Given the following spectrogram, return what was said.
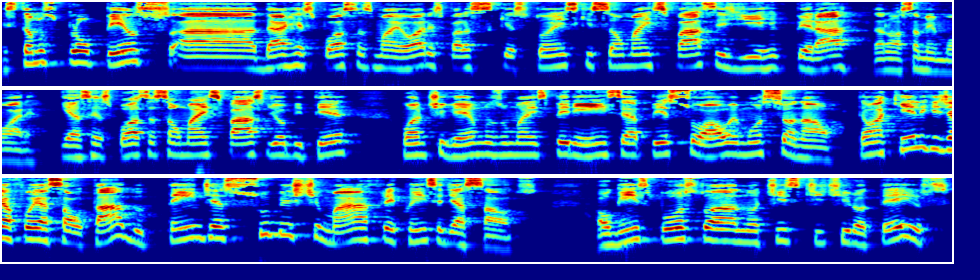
Estamos propensos a dar respostas maiores para as questões que são mais fáceis de recuperar da nossa memória. E as respostas são mais fáceis de obter quando tivemos uma experiência pessoal emocional. Então, aquele que já foi assaltado tende a subestimar a frequência de assaltos. Alguém exposto a notícias de tiroteios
